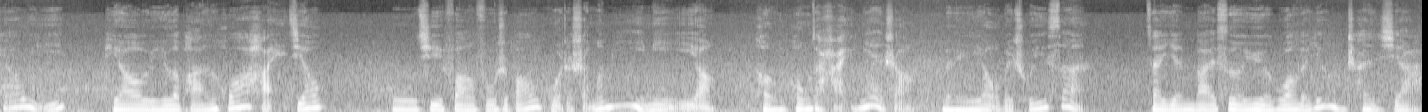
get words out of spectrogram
漂移，飘离了盘花海礁。雾气仿佛是包裹着什么秘密一样，腾空在海面上，没有被吹散，在银白色月光的映衬下，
